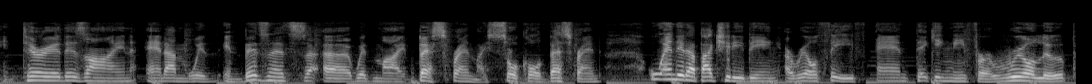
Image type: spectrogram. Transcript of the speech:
interior design, and I'm with in business uh, with my best friend, my so-called best friend, who ended up actually being a real thief and taking me for a real loop,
